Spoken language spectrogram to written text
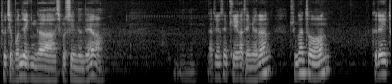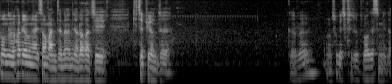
도대체 뭔 얘기인가 싶을 수 있는데요. 음, 나중에 선 기회가 되면은 중간 톤 그레이 톤을 활용해서 만드는 여러 가지 기체 표현들 그를 소개시켜 주도록 하겠습니다.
